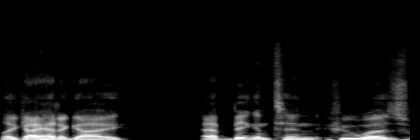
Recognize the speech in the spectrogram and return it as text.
Like I had a guy at Binghamton who was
